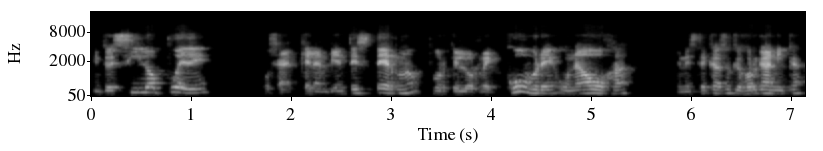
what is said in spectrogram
entonces sí lo puede, o sea, que el ambiente externo, porque lo recubre una hoja, en este caso que es orgánica,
